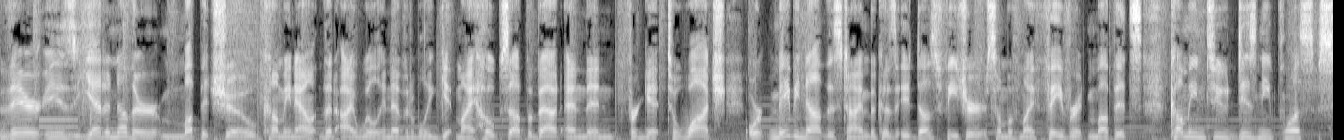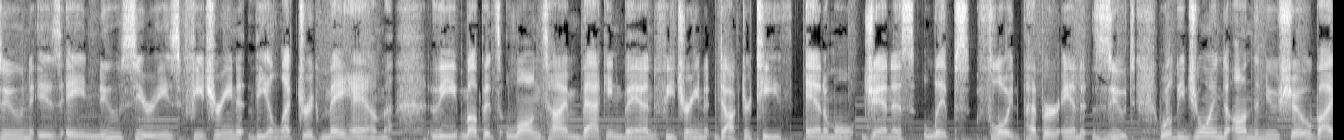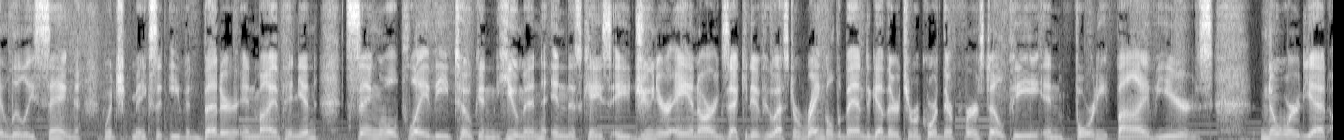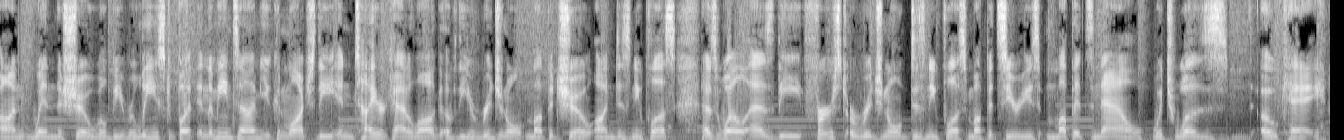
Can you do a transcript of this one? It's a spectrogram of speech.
There is yet another Muppet Show coming out that I will inevitably get my hopes up about and then forget to watch. Or maybe not this time because it does feature some of my favorite Muppets. Coming to Disney Plus soon is a new series featuring the Electric Mayhem. The Muppets' longtime backing band featuring Dr. Teeth, Animal, Janice, Lips, Floyd Pepper, and Zoot will be joined on the new show by Lilly Singh, which makes it even better in my opinion. Singh will play the token human, in this case a junior A&R executive who has to wrangle the band together to record their first LP in 45 years. No word yet on when the show will be released, but in the meantime, you can watch the entire catalog of the original Muppet Show on Disney Plus, as well as the first original Disney Plus Muppet series, Muppets Now, which was okay.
